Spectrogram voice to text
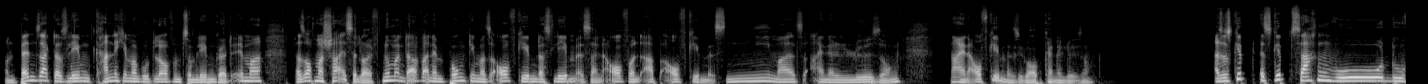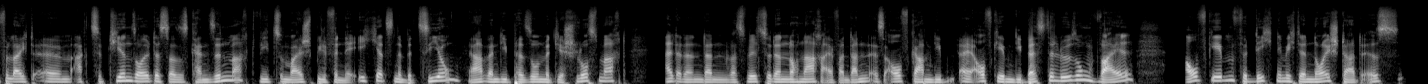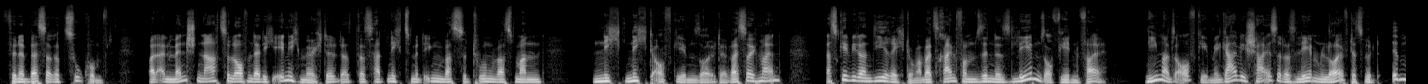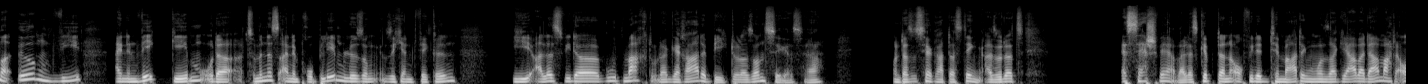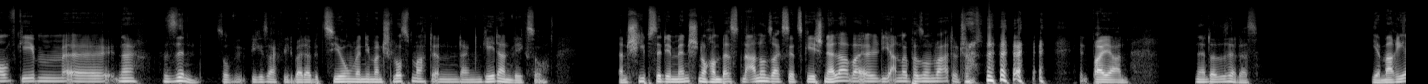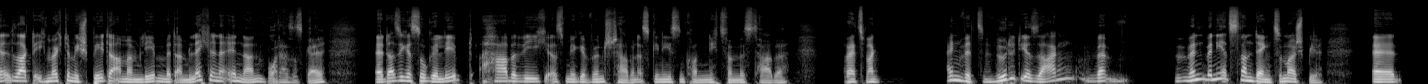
Und Ben sagt, das Leben kann nicht immer gut laufen, zum Leben gehört immer, dass auch mal Scheiße läuft. Nur man darf an dem Punkt niemals aufgeben, das Leben ist ein Auf und Ab, aufgeben ist niemals eine Lösung. Nein, aufgeben ist überhaupt keine Lösung. Also es gibt, es gibt Sachen, wo du vielleicht ähm, akzeptieren solltest, dass es keinen Sinn macht, wie zum Beispiel, finde ich jetzt, eine Beziehung, ja, wenn die Person mit dir Schluss macht, Alter, dann, dann, was willst du denn noch nacheifern? Dann ist Aufgaben die, äh, Aufgeben die beste Lösung, weil Aufgeben für dich nämlich der Neustart ist für eine bessere Zukunft. Weil einem Menschen nachzulaufen, der dich eh nicht möchte, das, das hat nichts mit irgendwas zu tun, was man nicht nicht aufgeben sollte. Weißt du, was ich meine? Das geht wieder in die Richtung, aber jetzt rein vom Sinn des Lebens auf jeden Fall niemals aufgeben. Egal wie scheiße das Leben läuft, es wird immer irgendwie einen Weg geben oder zumindest eine Problemlösung sich entwickeln, die alles wieder gut macht oder gerade biegt oder sonstiges, ja. Und das ist ja gerade das Ding. Also das ist sehr schwer, weil es gibt dann auch wieder die Thematik, wo man sagt, ja, aber da macht Aufgeben äh, ne, Sinn. So wie, wie, gesagt, wie bei der Beziehung, wenn jemand Schluss macht, dann, dann geh dein Weg so. Dann schiebst du den Menschen noch am besten an und sagst, jetzt geh schneller, weil die andere Person wartet schon. In ein paar Jahren. Ne, das ist ja das. Hier, Marielle sagt, ich möchte mich später an meinem Leben mit einem Lächeln erinnern, boah, das ist geil, äh, dass ich es so gelebt habe, wie ich es mir gewünscht habe und es genießen konnte, nichts vermisst habe. Aber jetzt mal ein Witz. Würdet ihr sagen, wenn, wenn, wenn ihr jetzt dran denkt, zum Beispiel, äh,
